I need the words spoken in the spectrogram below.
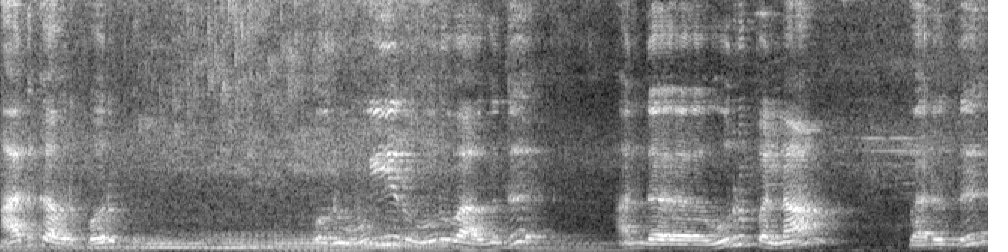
அதுக்கு அவர் பொறுப்பு. ஒரு உயிர் உருவாகுது. அந்த உறுப்பெல்லாம் வருது.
